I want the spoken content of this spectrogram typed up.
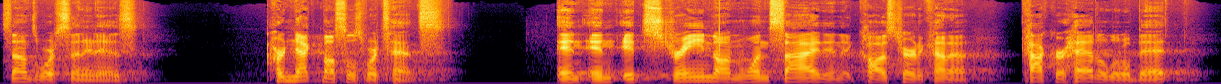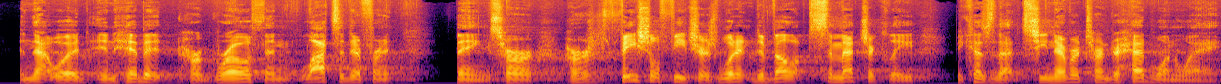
Sounds worse than it is. Her neck muscles were tense. And, and it strained on one side and it caused her to kind of cock her head a little bit. And that would inhibit her growth and lots of different things. Her, her facial features wouldn't develop symmetrically because of that. She never turned her head one way.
